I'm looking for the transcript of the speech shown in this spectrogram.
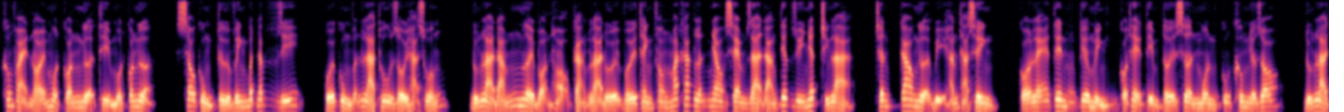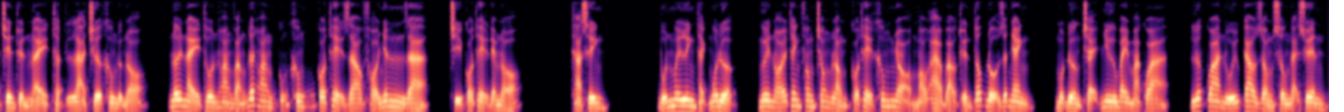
không phải nói một con ngựa thì một con ngựa, sau cùng từ vinh bất đắc dĩ, cuối cùng vẫn là thu rồi hạ xuống, đúng là đám người bọn họ càng là đối với thanh phong mắt khác lẫn nhau xem ra đáng tiếc duy nhất chính là, chân cao ngựa bị hắn thả sinh, có lẽ tên kia mình có thể tìm tới sơn môn cũng không nhớ rõ, đúng là trên thuyền này thật là chứa không được nó, nơi này thôn hoang vắng đất hoang cũng không có thể giao phó nhân ra, chỉ có thể đem nó thả sinh. Bốn mươi linh thạch mua được, ngươi nói thanh phong trong lòng có thể không nhỏ, máu à bảo thuyền tốc độ rất nhanh, một đường chạy như bay mà qua, lướt qua núi cao dòng sông đại xuyên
